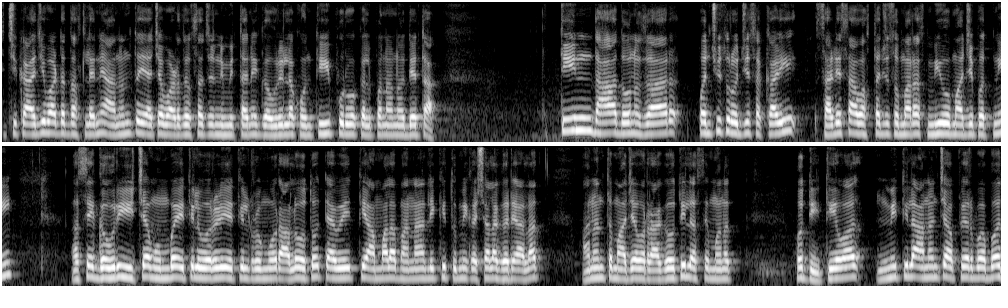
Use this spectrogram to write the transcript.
तिची काळजी वाटत असल्याने अनंत याच्या वाढदिवसाच्या निमित्ताने गौरीला कोणतीही पूर्वकल्पना न देता तीन दहा दोन हजार पंचवीस रोजी सकाळी साडेसहा वाजताच्या सुमारास मी व माझी पत्नी असे गौरी हिच्या मुंबई येथील वरळी येथील रूमवर आलो होतो. त्यावेळी ती आम्हाला म्हणाली की तुम्ही कशाला घरी आलात? अनंत माझ्यावर रागवतील असे म्हणत होती. तेव्हा मी तिला आनंदच्या अफेअरबाबत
